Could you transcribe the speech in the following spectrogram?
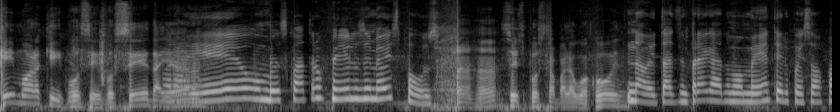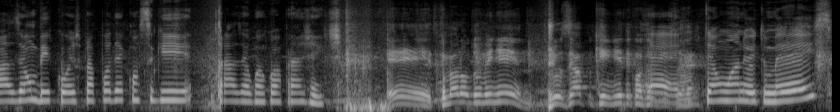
Quem mora aqui com você? Você, Dayana? Mora eu, meus quatro filhos e meu esposo. Aham. Uhum. Seu esposo trabalha alguma coisa? Não, ele está desempregado no momento, ele foi só fazer um bico hoje para poder conseguir trazer alguma coisa pra gente. Eita, como é o nome do menino? José o pequenininho, tem quantos é, anos tem um ano e oito meses.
